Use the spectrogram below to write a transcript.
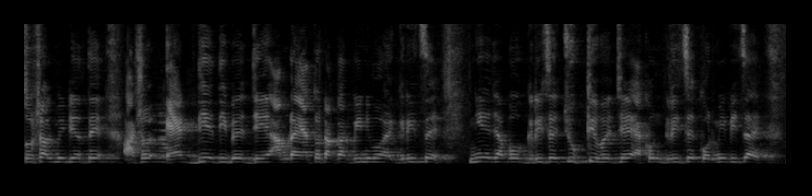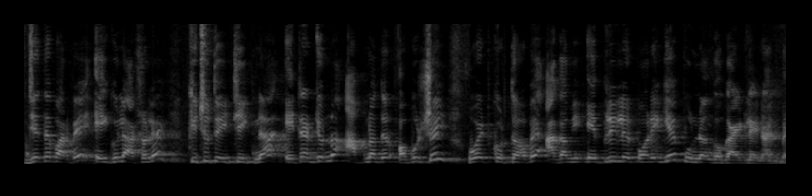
সোশ্যাল মিডিয়াতে আসলে অ্যাড দিয়ে দিবে যে, আমরা এত টাকার বিনিময়ে গ্রিসে নিয়ে যাব, গ্রিসে চুক্তি হয়েছে, এখন গ্রিসে গ্রিসে কর্মী ভিসায় যেতে পারবে। এইগুলো আসলে কিছুতেই ঠিক না। এটার জন্য আপনাদের অবশ্যই ওয়েট করতে হবে। আগামী এপ্রিলের পরে গিয়ে পূর্ণাঙ্গ গাইডলাইন আসবে।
